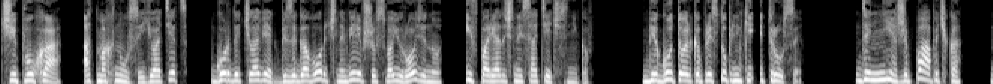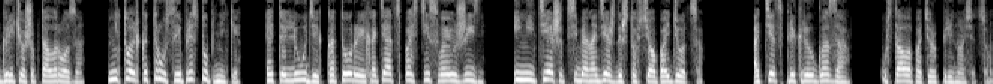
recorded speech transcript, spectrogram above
«Чепуха!» — отмахнулся ее отец, гордый человек, безоговорочно веривший в свою родину и в порядочных соотечественников. «Бегут только преступники и трусы!» «Да нет же, папочка!» — горячо шептала Роза. «Не только трусы и преступники. Это люди, которые хотят спасти свою жизнь, и не тешит себя надеждой, что все обойдется. Отец прикрыл глаза, устало потер переносицу.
